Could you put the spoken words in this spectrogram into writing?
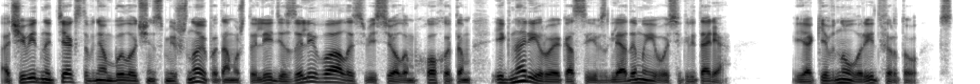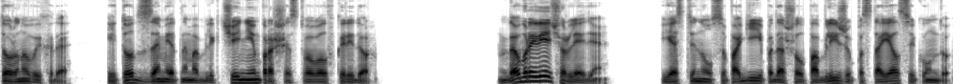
Очевидно, текст в нем был очень смешной, потому что леди заливалась веселым хохотом, игнорируя косые взгляды моего секретаря. Я кивнул Ридферту в сторону выхода, и тот с заметным облегчением прошествовал в коридор. «Добрый вечер, леди!» Я стянул сапоги и подошел поближе, постоял секунду,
